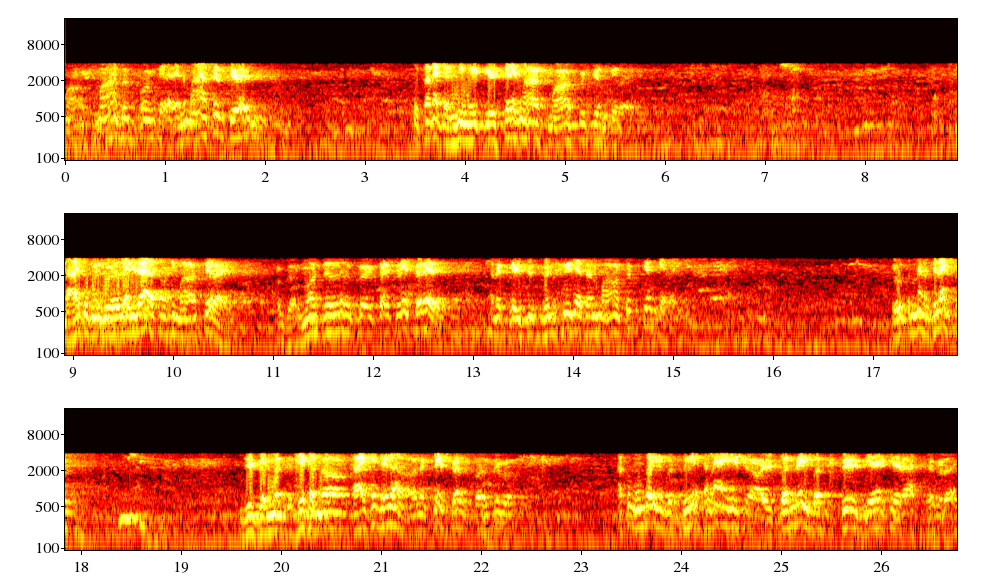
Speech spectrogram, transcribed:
માણસ ને. ઘરની માણસ માણસ તો કેમ કહેવાય? બહાર તો કોઈ જોડે લઈ જાય ઘરમાં કરે? અને જ બંધ થઈ જાય માણસ જ કેમ કહેવાય એવું તમને નથી લાગતું જે ઘરમાં જે ઘરમાં ખાય છે ભેગા અને કરે આ તો મુંબઈ બધે એક નહીં બધે જે છે રાત ઝઘડા.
